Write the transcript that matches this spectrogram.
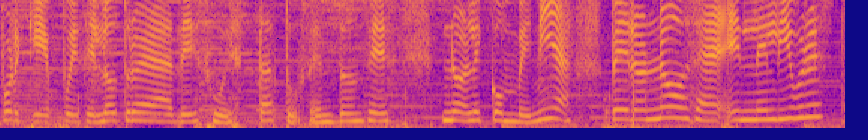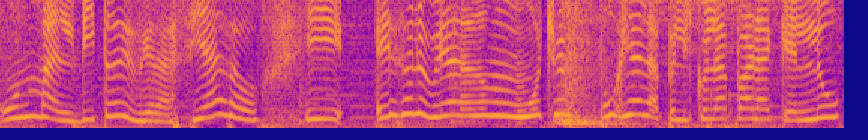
porque pues el otro era de su estatus, entonces no le convenía. Pero no, o sea, en el libro es un maldito desgraciado. Y eso le hubiera dado mucho empuje a la película para que Lu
